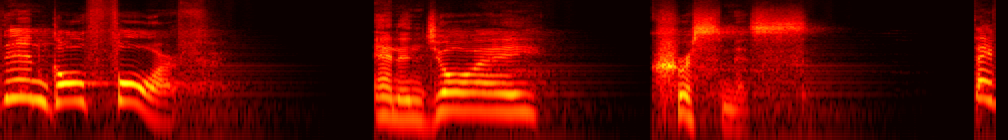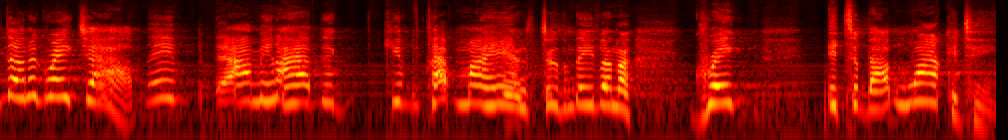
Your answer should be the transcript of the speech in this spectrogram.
then go forth and enjoy Christmas. They've done a great job. They I mean, I have to give clap my hands to them. They've done a great, it's about marketing.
